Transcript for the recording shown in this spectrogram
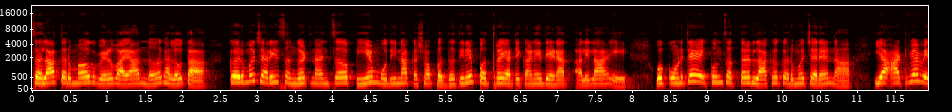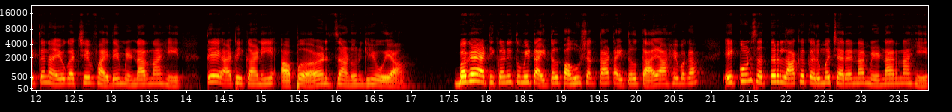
चला तर मग वेळ वाया न घालवता कर्मचारी संघटनांचं पी एम मोदींना कशा पद्धतीने पत्र या ठिकाणी देण्यात आलेलं आहे व कोणत्या एकोणसत्तर लाख कर्मचाऱ्यांना या आठव्या वेतन आयोगाचे फायदे मिळणार नाहीत ते या ठिकाणी आपण जाणून घेऊया. बघा या ठिकाणी तुम्ही टायटल पाहू शकता. टायटल काय आहे बघा? एकोणसत्तर लाख कर्मचाऱ्यांना मिळणार नाहीत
